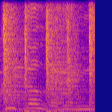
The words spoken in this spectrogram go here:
く誰も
